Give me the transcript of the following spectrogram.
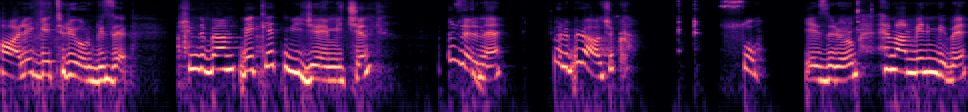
hale getiriyor bize. Şimdi ben bekletmeyeceğim için üzerine şöyle birazcık su gezdiriyorum. Hemen benim gibi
